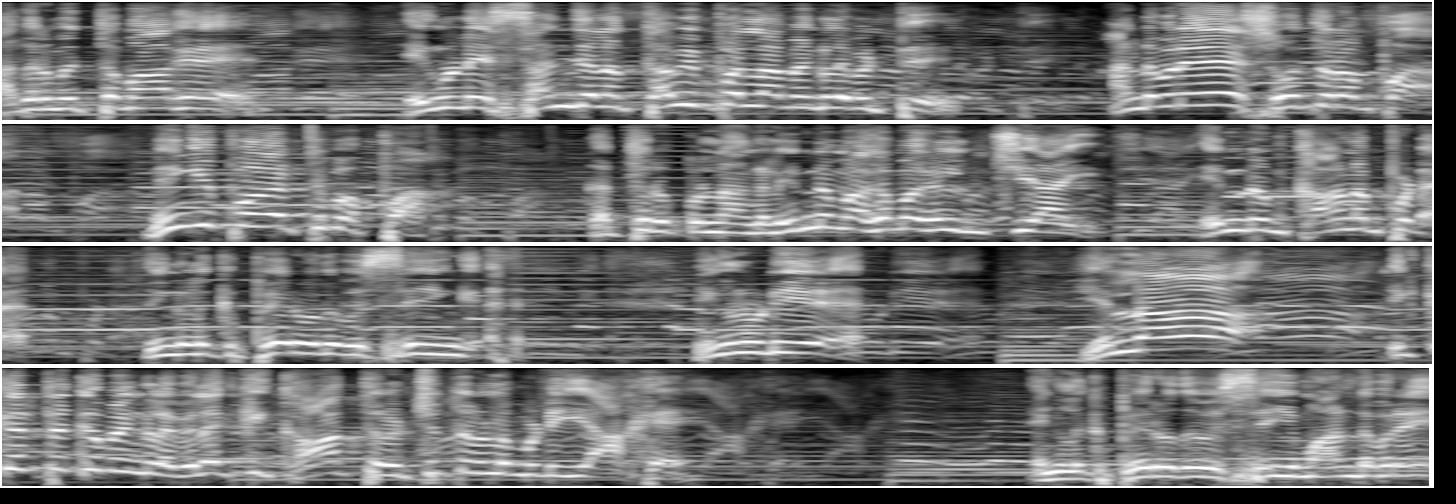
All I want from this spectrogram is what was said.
அது நிமித்தமாக எங்களுடைய சஞ்சலம் தவிப்பெல்லாம் எங்களை விட்டு. ஆண்டவரே சோத்திரப்பா நீங்கி போகட்டும் அப்பா. கத்தருக்குள் நாங்கள் இன்னும் அகமகிழ்ச்சியாய் என்றும் காணப்பட எங்களுக்கு பேருதவி செய்யுங்க. எங்களுடைய எல்லா இக்கட்டுக்கும் எங்களை விலக்கி காத்து ரட்சித்துள்ளபடியாக எங்களுக்கு பேருதவி செய்யும் ஆண்டவரே.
